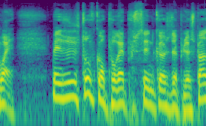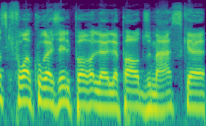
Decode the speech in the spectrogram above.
Ouais. Mais je, trouve qu'on pourrait pousser une coche de plus. Je pense qu'il faut encourager le port, le, port du masque. Euh,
